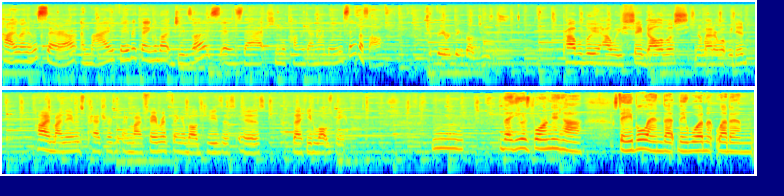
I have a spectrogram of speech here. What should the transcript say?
Hi, my name is Sarah, and my favorite thing about Jesus is that he will come again one day to save us all. What's your favorite thing about Jesus? Probably how he saved all of us, no matter what we did. Hi, my name is Patrick, and my favorite thing about Jesus is that he loves me. Mm, that he was born in a stable and that they wouldn't let him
